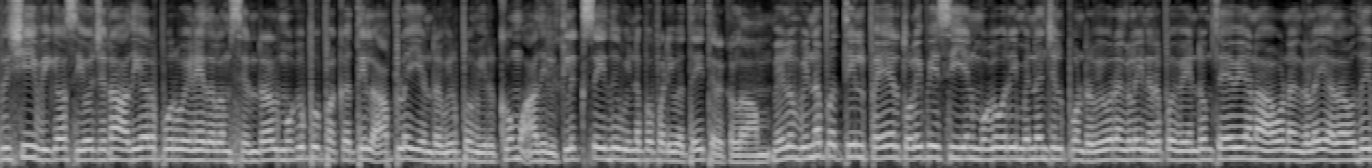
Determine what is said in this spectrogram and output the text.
கிருஷி விகாஸ் யோஜனா அதிகாரப்பூர்வ இணையதளம் சென்றால் முகப்பு பக்கத்தில் அப்ளை என்ற விருப்பம் இருக்கும். அதில் கிளிக் செய்து விண்ணப்ப படிவத்தை திறக்கலாம். மேலும் விண்ணப்பத்தில் பெயர் தொலைபேசி எண் முகவரி மின்னஞ்சல் போன்ற விவரங்களை நிரப்ப வேண்டும். தேவையான ஆவணங்களை அதாவது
